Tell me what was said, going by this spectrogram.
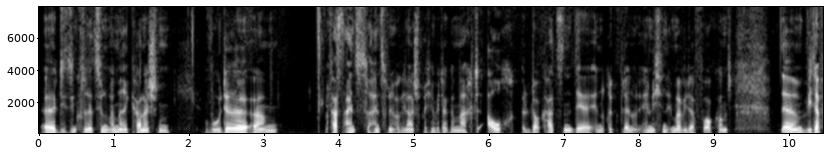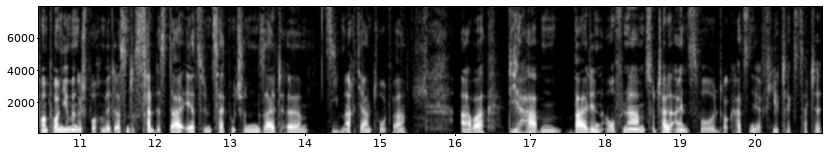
Äh, die Synchronisation im Amerikanischen wurde ähm, fast eins zu eins von den Originalsprechern wieder gemacht. Auch Doc Hudson, der in Rückblenden und Ähnlichem immer wieder vorkommt, äh, wieder von Paul Newman gesprochen wird, was interessant ist, da er zu dem Zeitpunkt schon seit ähm, sieben, acht Jahren tot war. Aber die haben bei den Aufnahmen zu Teil 1, wo Doc Hudson ja viel Text hatte,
